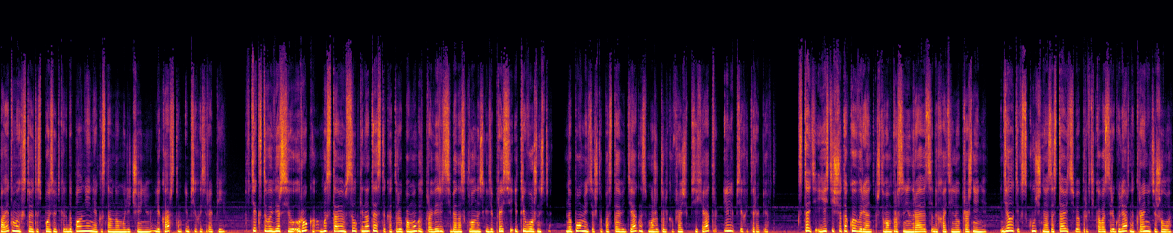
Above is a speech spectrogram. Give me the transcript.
поэтому их стоит использовать как дополнение к основному лечению, лекарствам и психотерапии. В текстовой версии урока мы ставим ссылки на тесты, которые помогут проверить себя на склонность к депрессии и тревожности. Но помните, что поставить диагноз может только врач-психиатр или психотерапевт. Кстати, есть еще такой вариант, что вам просто не нравятся дыхательные упражнения. Делать их скучно, а заставить себя практиковаться регулярно крайне тяжело.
